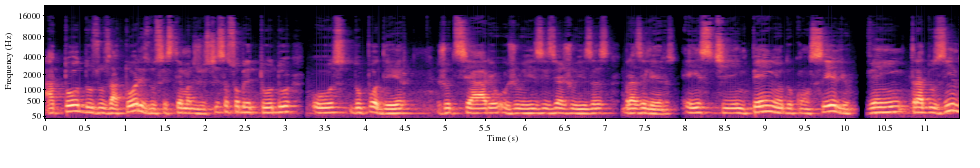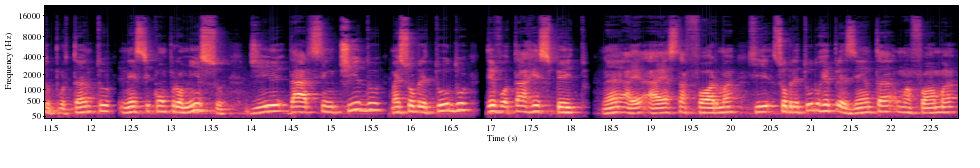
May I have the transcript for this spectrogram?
a todos os atores do sistema de justiça, sobretudo os do poder judiciário, os juízes e as juízas brasileiros. Este empenho do Conselho vem traduzindo, portanto, nesse compromisso de dar sentido, mas, sobretudo, devotar respeito né, a, a, esta forma que, sobretudo, representa uma forma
